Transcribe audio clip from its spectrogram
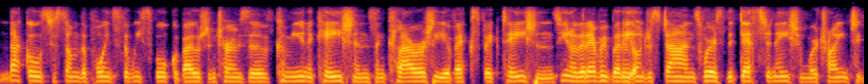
that goes to some of the points that we spoke about in terms of communications and clarity of expectations, you know, that everybody understands where's the destination we're trying to,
